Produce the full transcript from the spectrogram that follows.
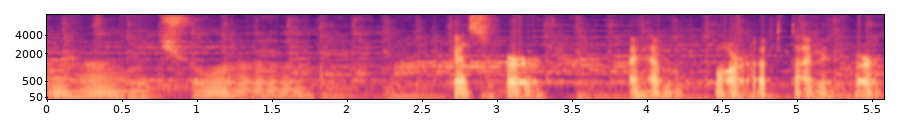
Uh, which one? Guess her. I have more uptime with her.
